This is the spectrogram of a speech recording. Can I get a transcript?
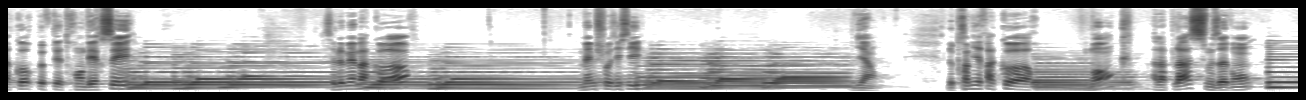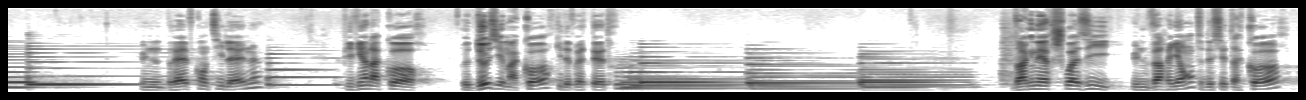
Accords peuvent être renversés. C'est le même accord? Même chose ici? Bien. Le premier accord manque. À la place, nous avons une brève cantilène. Puis vient l'accord, le deuxième accord qui devrait être. Wagner choisit une variante de cet accord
